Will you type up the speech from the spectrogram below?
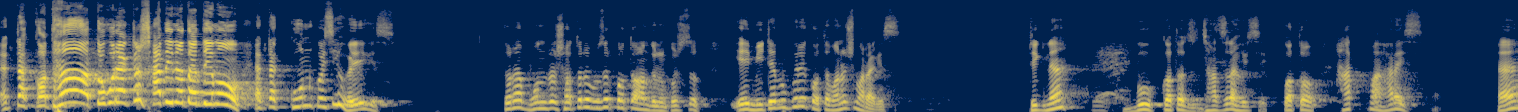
একটা কথা তো করে একটা স্বাধীনতা দেবো। একটা কোন কইছি হয়ে গেছে। তোরা পনেরো সতেরো বছর কত আন্দোলন করছ? এই মিঠা পুকুরে কত মানুষ মারা গেছে? ঠিক না? বুক কত ঝাঁঝরা হয়েছে কত হাত পা হারাইছে। হ্যাঁ?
